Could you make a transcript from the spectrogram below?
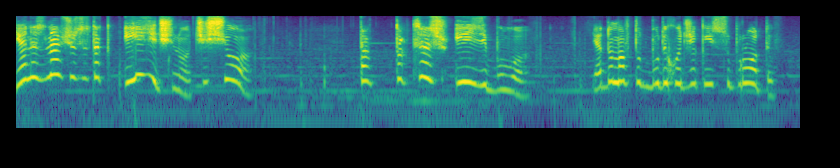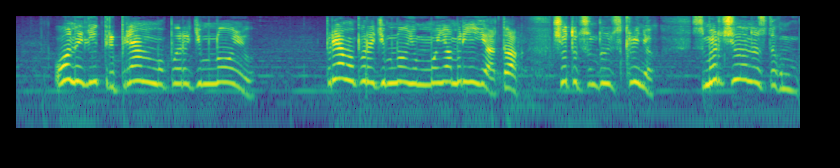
Я не знав, що це так ізічно, чи що? Так, так це ж ізі було. Я думав, тут буде хоч якийсь супротив. Он елітри прямо переді мною. Прямо переді мною моя мрія. Так, що тут сундують в скринях? Смерть таким.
